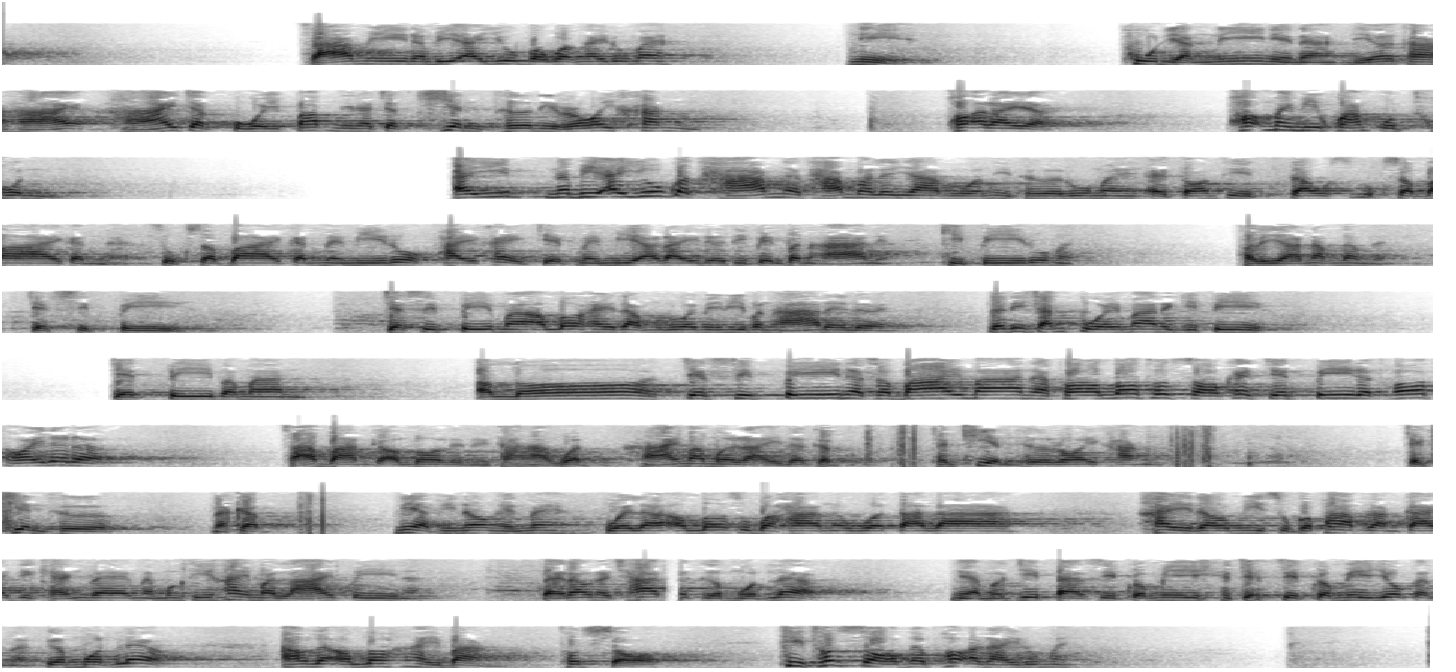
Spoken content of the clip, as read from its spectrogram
สามีนบีอายุบอกว่าไงรู้ไหมนี่ พูดอย่างนี้เนี่ยนะเดี๋ยวถ้าหายหายจากป่วยปั๊บเนี่ยนะจะเคี่ยนเธอนี่ร้อยครั้ง เพราะอะไรอะ เพราะไม่มีความอดทนอายิบนบีอายุก็ถามเนี่ยถามภรรยาบอกว่านี่เธอรู้ไหมไอตอนที่เราสุขสบายกันเนี่ยสุขสบายกันไม่มีโรคภัยไข้เจ็บไม่มีอะไรเลยที่เป็นปัญหาเนี่ย กี่ปีรู้ไหมภรรยานับนับเนี่ยเจ็ดสิบปี เจ็ดสิบปีมาอัลลอฮ์ให้ร่ำรวยไม่มีปัญหาเลยเลย แล้วที่ฉันป่วยมาในกี่ปีเจ็ดปีประมาณอัลลอฮ์เจ็ดสิบปีเนี่ยสบายมาเนี่ยพออัลลอฮ์ทดสอบแค่เจ็ดปีเนี่ยท้อถอยแล้วเหรอสาบานกับอัลลอฮ์เลยในทางวันหายมาเมื่อไหร่แล้วก็ฉันเคี่ยนเธอร้อยครั้ง จะเคี่ยนเธอนะครับ เนี่ยพี่น้องเห็นไหมเวลาอัลลอฮ์สุบฮานาวตาลา ให้เรามีสุขภาพร่างกายที่แข็งแรงนะบางทีให้มาหลายปีนะ แต่เราในชาติเกือบหมดแล้ว เนี่ยเมื่อกี้แปดสิบก็มีเจ็ดสิบก็มียกกันนะเกือบหมดแล้ว เอาแล้วอัลลอฮ์ให้บ้าง ทดสอบ ที่ทดสอบเนี่ยเพราะอะไรรู้ไหม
